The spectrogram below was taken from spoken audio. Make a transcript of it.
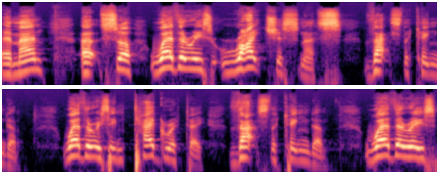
Amen. Uh, so, where there is righteousness, that's the kingdom. Where there is integrity, that's the kingdom. Where there is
